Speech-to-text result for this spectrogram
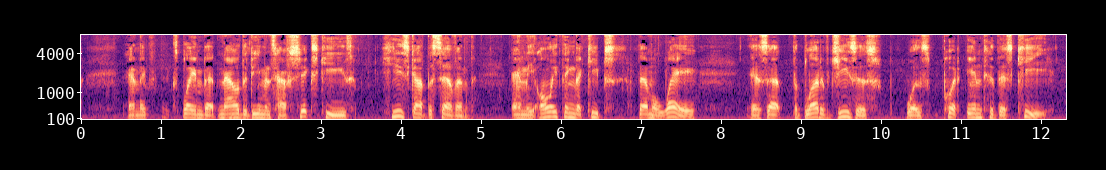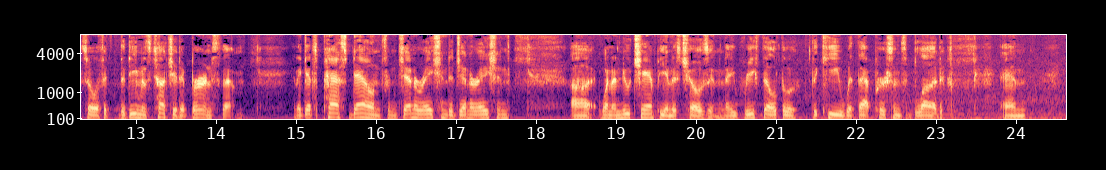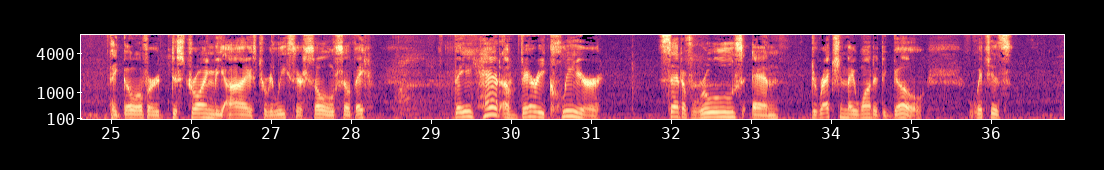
And they've explained that now the demons have six keys, he's got the seventh, and the only thing that keeps them away is that the blood of Jesus was put into this key. So if it, the demons touch it, it burns them. And it gets passed down from generation to generation. Uh, when a new champion is chosen, they refill the, the key with that person's blood. And they go over destroying the eyes to release their souls. So they they had a very clear set of rules and direction they wanted to go, which is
